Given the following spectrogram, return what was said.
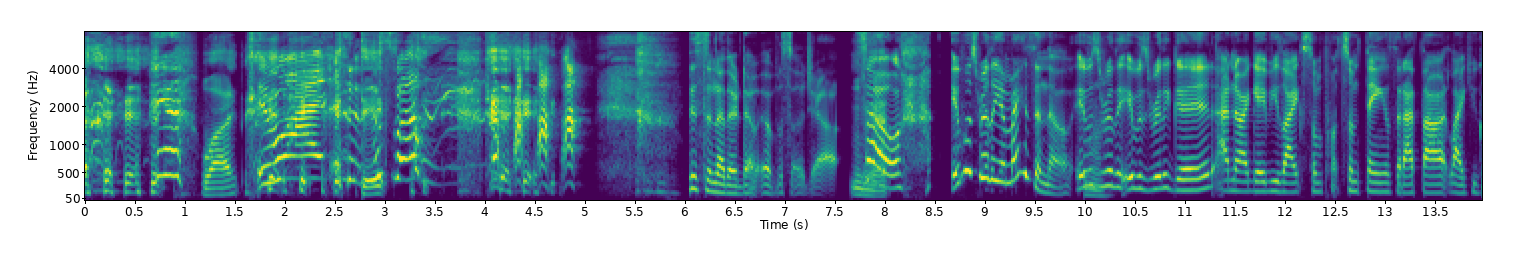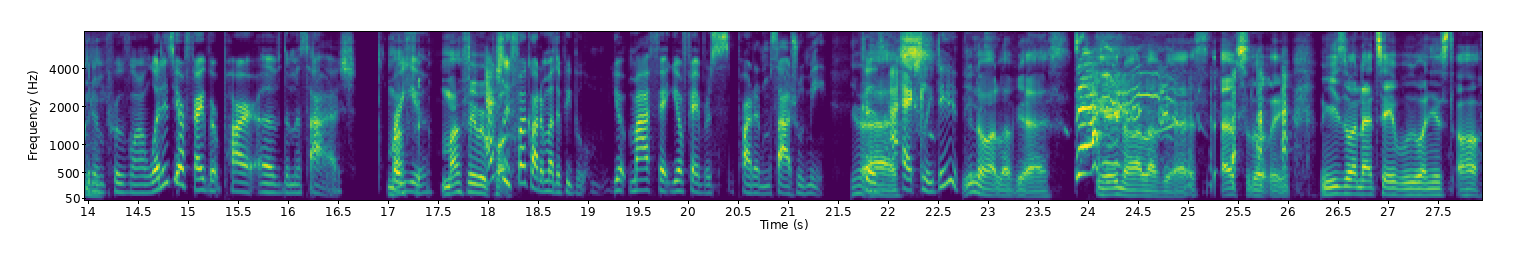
It was. So, this is another dope episode, y'all. Yeah. So it was really amazing, though. It was Mm. really, it was really good. I know I gave you like some some things that I thought like you could Mhm. improve on. What is your favorite part of the massage? My, for fa- my favorite Actually, part. fuck all them other people. Your my fa- your favorite part of the massage with me because I actually did. You know I love your ass. Yeah, you know I love your ass. Absolutely. When you was on that table, when you're oh,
